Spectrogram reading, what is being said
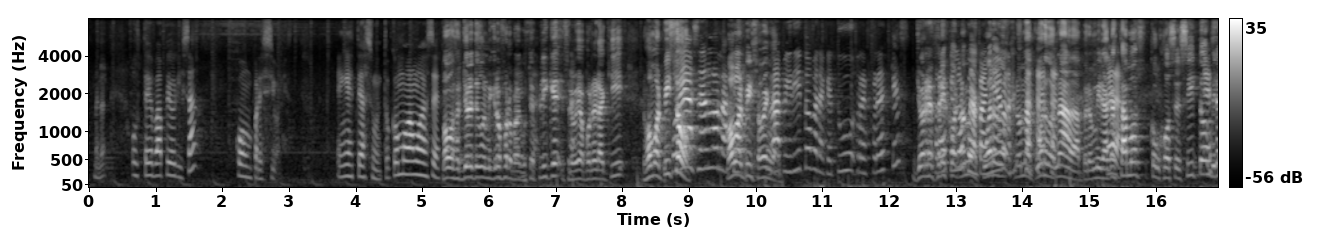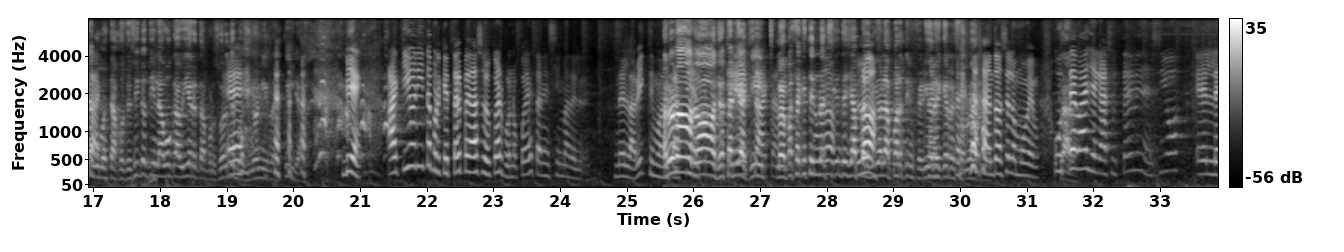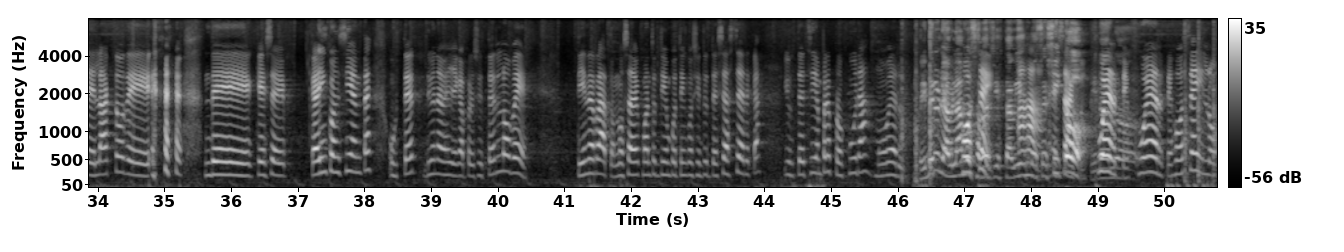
¿verdad? usted va a priorizar compresiones en este asunto. ¿Cómo vamos a hacer? Vamos a, yo le tengo el micrófono para que usted explique, se lo voy a poner aquí. ¿Nos vamos al piso? Voy a hacerlo rápido. Vamos al piso, venga. Rapidito para que tú refresques. Yo refresco, no me acuerdo, no me acuerdo nada, pero mira, acá estamos con Josecito, mira cómo está. Josecito tiene la boca abierta, por suerte, Eh. porque si no ni respira. Bien, aquí ahorita porque está el pedazo del cuerpo, no puede estar encima del, de la víctima. del Pero no, paciente. no, yo estaría aquí. Lo que pasa es que este en un No, accidente ya lo- perdió la parte inferior, hay que resolverlo. Entonces lo movemos. Usted Claro. va a llegar, si usted evidenció el, el acto de, de que se cae inconsciente, usted de una vez llega. Pero si usted lo ve, tiene rato, no sabe cuánto tiempo tiene inconsciente, usted se acerca y usted siempre procura moverlo. Primero le hablamos a ver si está bien, Ajá, Josecito. no, fuerte, no. fuerte, José, y lo,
